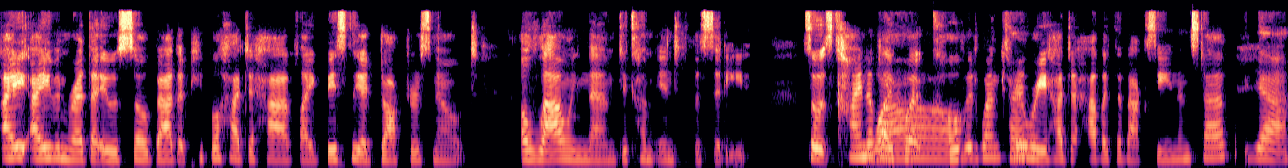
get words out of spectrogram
I I even read that it was so bad that people had to have like basically a doctor's note allowing them to come into the city. So it's kind of like what COVID went through Kind- where you had to have like the vaccine and stuff. Yeah.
